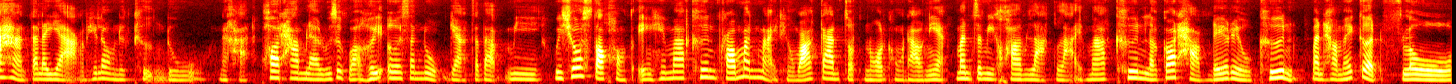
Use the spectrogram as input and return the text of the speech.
อาหารแต่ละอย่างที่เรานึกถึงดูนะคะ พอทำแล้วรู้สึกว่าเฮ้ยเออสนุกอยากจะแบบมีวิชวลสต็อกของตัวเองให้มากขึ้น เพราะมันหมายถึงว่าการจดโน้ตของเราเนี่ยมันจะมีความหลากหลายมากขึ้น แล้วก็ทำได้เร็วขึ้น มันทำให้เกิดโฟล์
